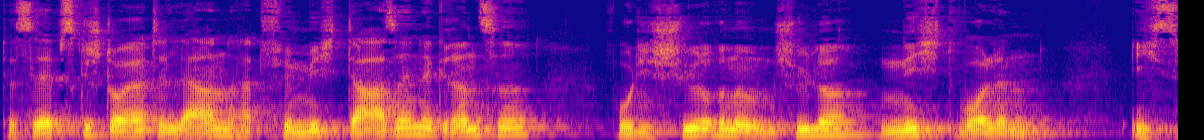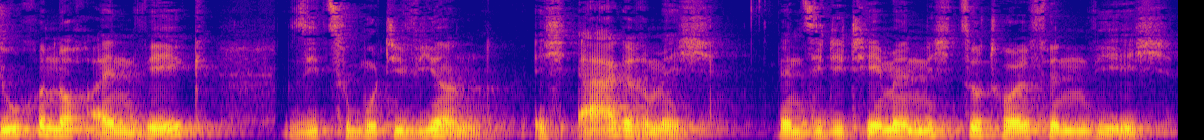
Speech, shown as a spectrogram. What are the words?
Das selbstgesteuerte Lernen hat für mich da seine Grenze, wo die Schülerinnen und Schüler nicht wollen. Ich suche noch einen Weg, sie zu motivieren. Ich ärgere mich, wenn sie die Themen nicht so toll finden wie ich.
